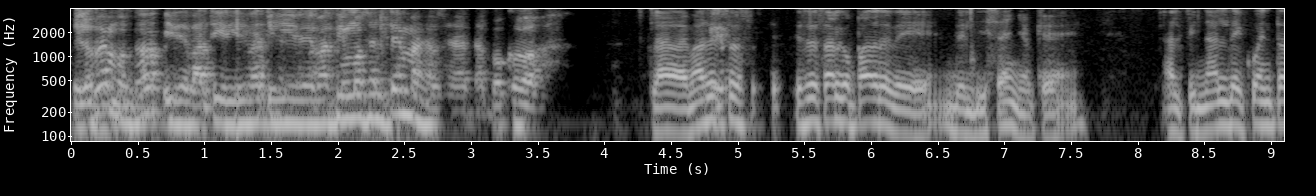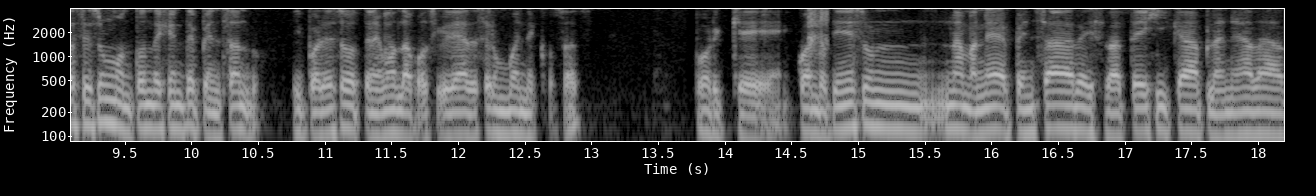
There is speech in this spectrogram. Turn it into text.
y lo vemos, ¿no? Y debatir, y debatir. Y debatimos el tema, o sea, tampoco... Claro, además Sí. eso es, eso es algo padre de- del diseño, que al final de cuentas es un montón de gente pensando y por eso tenemos la posibilidad de hacer un buen de cosas. Porque cuando tienes un- una manera de pensar estratégica, planeada,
